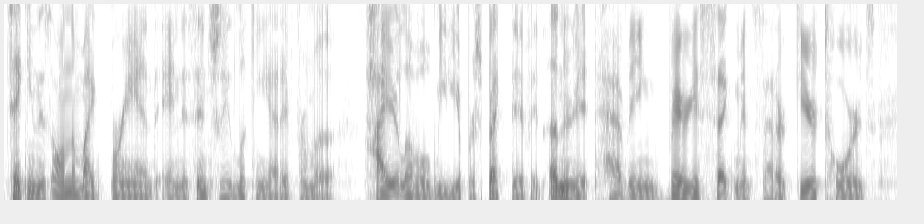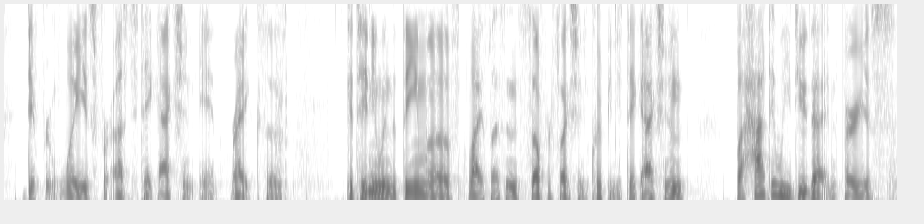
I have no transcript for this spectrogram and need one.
taking this on the mic brand and essentially looking at it from a higher level media perspective, and under it having various segments that are geared towards different ways for us to take action in, right? So continuing the theme of life lessons, self reflection, equipping you to take action. But how do we do that in various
